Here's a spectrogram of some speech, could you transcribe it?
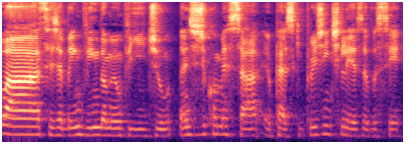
Olá, seja bem-vindo ao meu vídeo. Antes de começar, eu peço que, por gentileza, você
